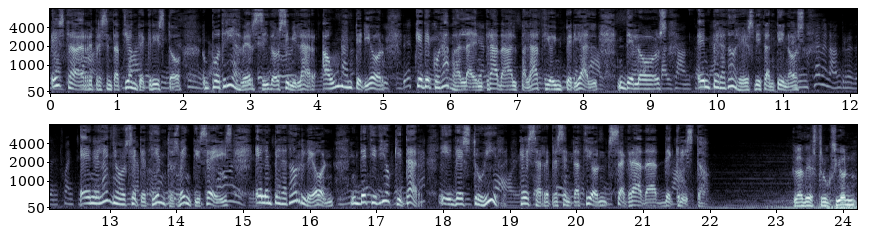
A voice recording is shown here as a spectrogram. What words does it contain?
Esta representación de Cristo podría haber sido similar a una anterior que decoraba la entrada al palacio imperial de los emperadores bizantinos. En el año 726, el emperador León decidió quitar y destruir esa representación sagrada de Cristo. La destrucción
